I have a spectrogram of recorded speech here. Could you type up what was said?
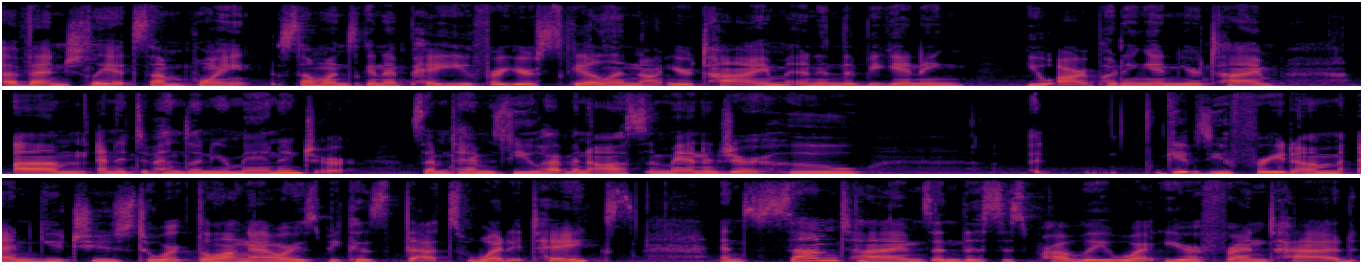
eventually, at some point, someone's going to pay you for your skill and not your time. And in the beginning, you are putting in your time, um, and it depends on your manager. Sometimes you have an awesome manager who gives you freedom and you choose to work the long hours because that's what it takes. And sometimes, and this is probably what your friend had,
